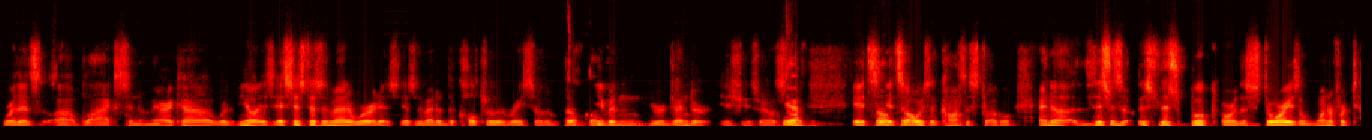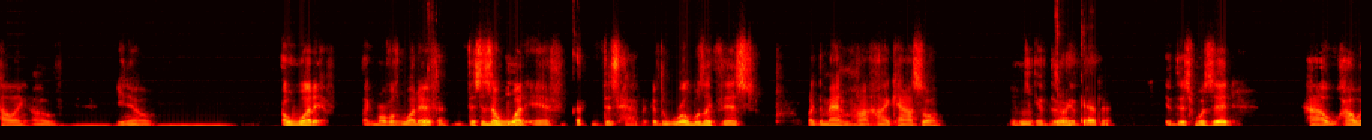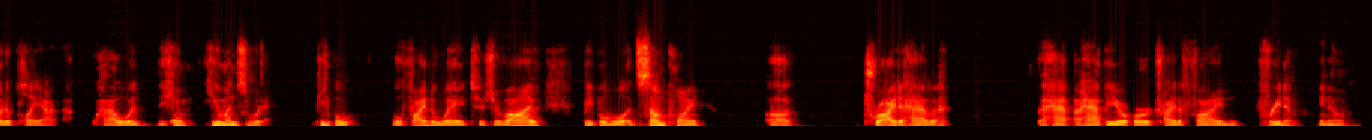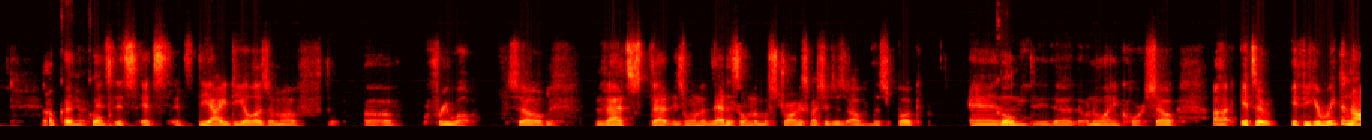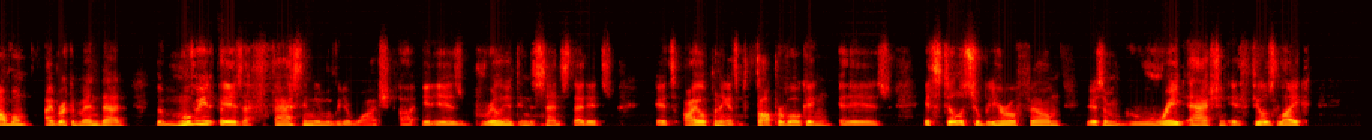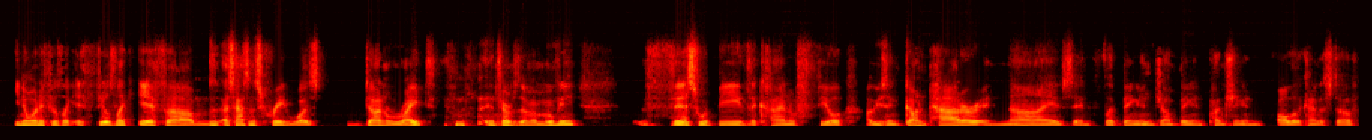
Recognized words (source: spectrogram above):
Whether it's uh, blacks in America, where you know, it's, it's just doesn't matter where it is. It doesn't matter the culture, the race, or the Oh, cool. even your gender issues. You know, so Yeah. it's Oh, it's thank- always a constant struggle. And uh, this is this this book or the story is a wonderful telling of, you know, a what if, like Marvel's what if. Okay. This is a Mm-hmm. what if this happened. If the world was like this, like the Man from High Castle, Mhm. if the if, if this was it, how how would it play out? How would the hum, humans would people will find a way to survive? People will at some point uh, try to have a a, ha- a happier or try to find freedom. You know, Okay, you know, cool. it's it's it's it's the idealism of of free will. So Mm. that's that is one of that is one of the most strongest messages of this book and Cool. the, the, underlying core. So uh, it's a if you can read the novel, I'd recommend that. The movie is a fascinating movie to watch. Uh, it is brilliant in the sense that it's It's eye-opening. It's thought-provoking. It is. It's still a superhero film. There's some great action. It feels like, you know what it feels like. It feels like if um, Assassin's Creed was done right in terms of a movie, this would be the kind of feel of using gunpowder and knives and flipping and jumping and punching and all that kind of stuff.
